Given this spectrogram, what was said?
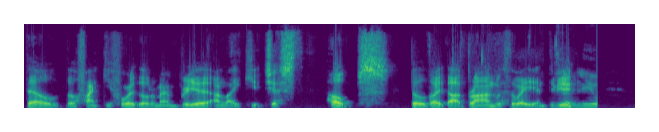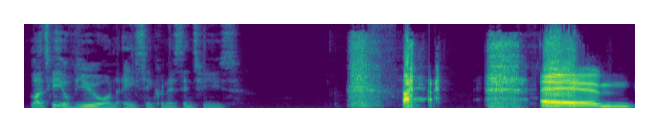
they'll they'll thank you for it. They'll remember you, and like it just helps build out that brand with the way you interview. I'd like to get your view on asynchronous interviews. um,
